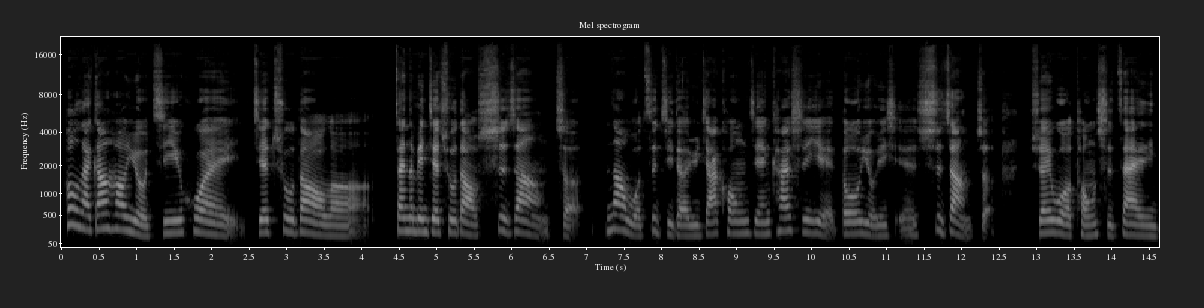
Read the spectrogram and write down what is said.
后来刚好有机会接触到了，在那边接触到视障者，那我自己的瑜伽空间开始也都有一些视障者，所以我同时在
